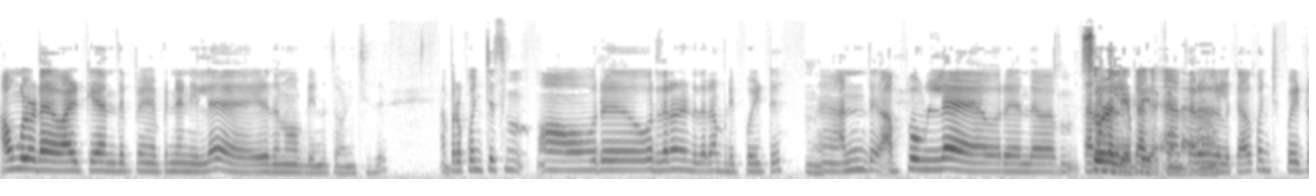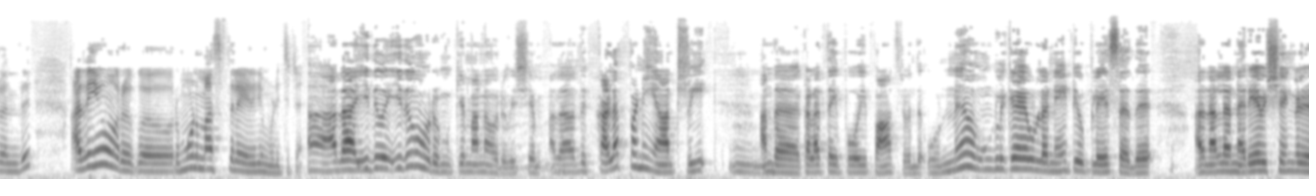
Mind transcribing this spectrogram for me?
அவங்களோட வாழ்க்கை அந்த பி- பின்னணியில் எழுதணும் அப்படின்னு தோணிச்சுது. அப்புறம் கொஞ்சம் ஒரு ஒரு தரம் ரெண்டு தரம் அப்படி போயிட்டு அந்த அப்போ உள்ள ஒரு அந்த தரவுகளுக்காக கொஞ்சம் போயிட்டு வந்து அதையும் ஒரு ஒரு மூணு மாசத்துல எழுதி முடிச்சிட்டேன். அதான் இது இதுவும் ஒரு முக்கியமான ஒரு விஷயம். அதாவது களப்பணி ஆற்றி அந்த களத்தை போய் பார்த்துட்டு வந்து ஒன்று உங்களுக்கே உள்ள நேட்டிவ் பிளேஸ் அது. அதனால நிறைய விஷயங்கள்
